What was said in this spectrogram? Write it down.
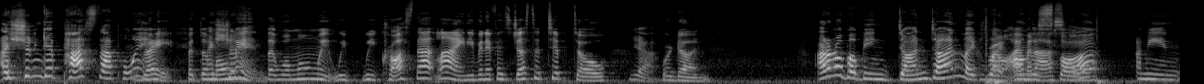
I shouldn't get past that point. right? But the I moment shouldn't. the moment we we cross that line, even if it's just a tiptoe, Yeah. we're done. I don't know about being done, done, like right I'm on an the asshole. spot. I mean,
